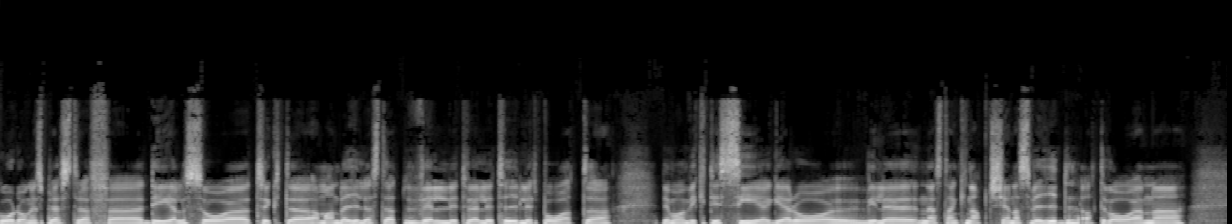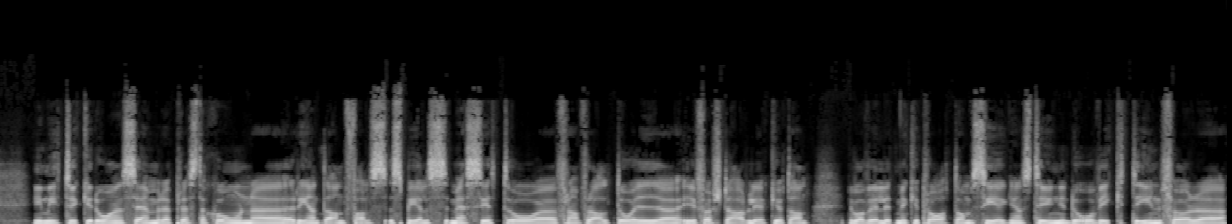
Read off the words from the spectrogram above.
gårdagens pressträff. Eh, Dels så eh, tyckte Amanda Ilestedt väldigt, väldigt tydligt på att eh, det var en viktig seger och ville nästan knappt kännas vid att det var en i mitt tycke då en sämre prestation eh, rent anfallsspelsmässigt och eh, framförallt då i, eh, i första halvlek. Utan det var väldigt mycket prat om segens tyngd och vikt inför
